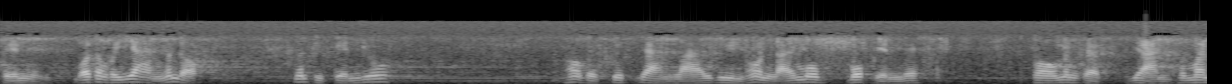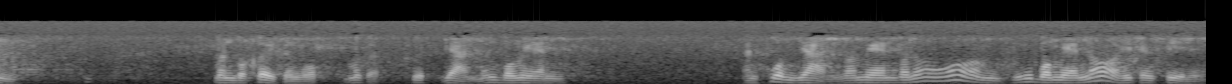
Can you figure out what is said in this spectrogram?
เป็นบ่ต้องไปย่านมันดอก มันติดเป็นอยู่เขาไปคิดย่านหลายดินห้นหลายโมบ่เป็นเลยพอมันกับย่านเพราะมัน มันบ่เคยสงบมันก็คิดย่านมันบ่แมนอันพ่วมย่านว่าแมนบ่นอหรือบ่แมนนอที่เป็นสี่เนี่ย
